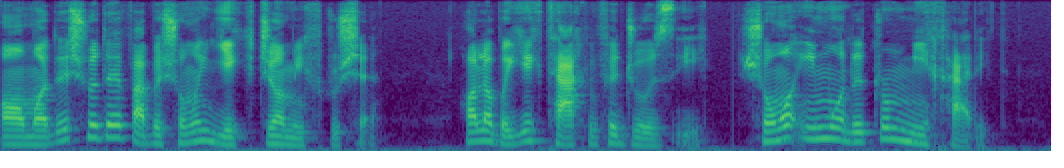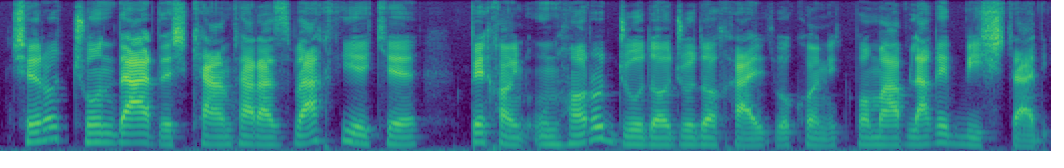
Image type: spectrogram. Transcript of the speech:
آماده شده و به شما یک جا میفروشه. حالا با یک تخفیف جزئی. شما این مورد رو می‌خرید. چرا؟ چون دردش کمتر از وقتیه که بخواین اونها رو جدا جدا خرید بکنید با مبلغ بیشتری.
